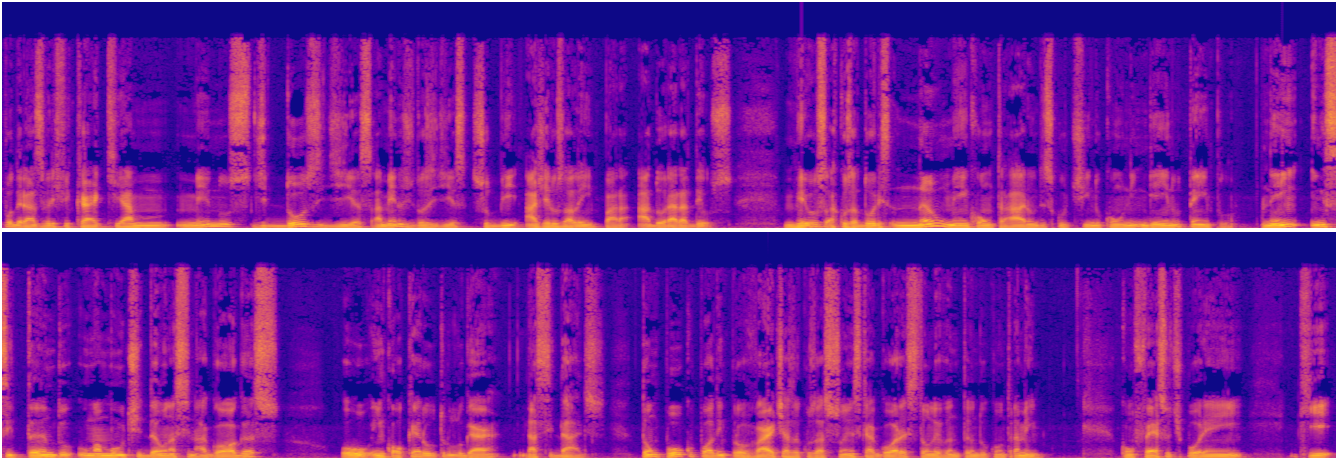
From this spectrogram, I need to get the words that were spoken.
poderás verificar que há menos de 12 dias, há menos de 12 dias, subi a Jerusalém para adorar a Deus. Meus acusadores não me encontraram discutindo com ninguém no templo, nem incitando uma multidão nas sinagogas ou em qualquer outro lugar da cidade tampouco podem provar-te as acusações que agora estão levantando contra mim. Confesso-te, porém, que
